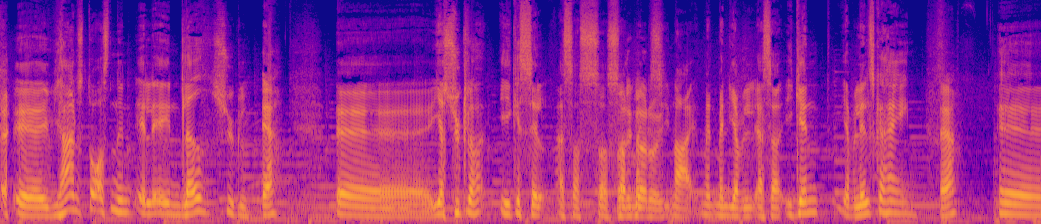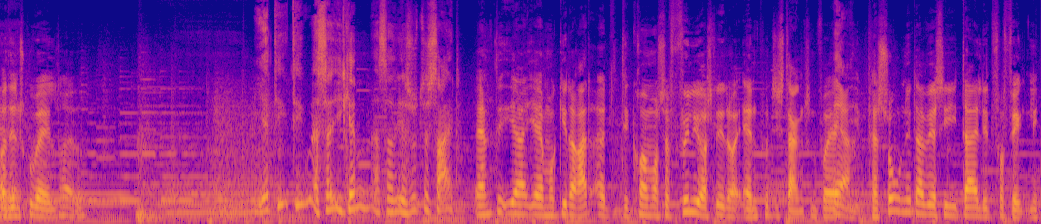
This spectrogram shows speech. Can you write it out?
øh, vi har en stor sådan en, en ladcykel. Ja. Øh, jeg cykler ikke selv, altså, så, så Nå, det gør du sige, ikke. Nej, men, men jeg vil, altså, igen, jeg vil elske at have en. Ja. Øh, Og den skulle være eldrevet? Ja, det, det, altså igen, altså, jeg synes, det er sejt. Jamen, det, jeg, jeg må give dig ret, og det kommer selvfølgelig også lidt an på distancen, for jeg, Ja. personligt, der vil jeg sige, der er lidt forfængelig.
